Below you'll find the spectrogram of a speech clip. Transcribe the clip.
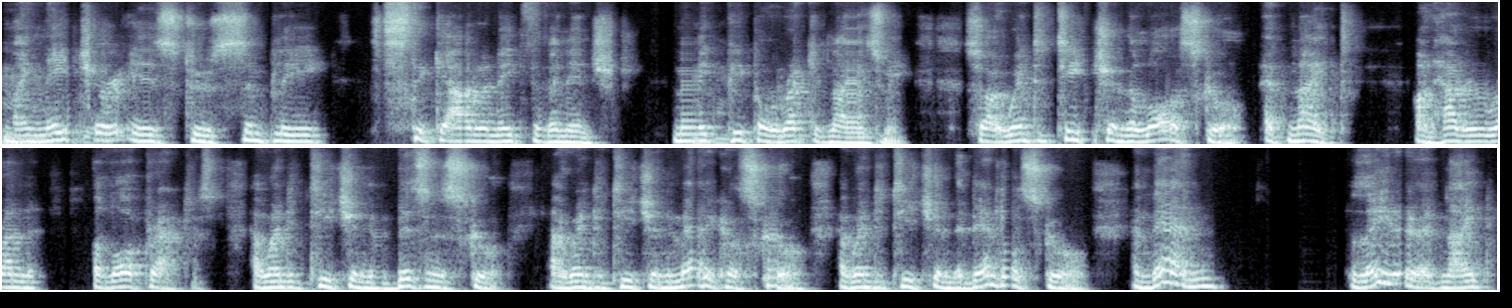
My mm-hmm. nature is to simply stick out an eighth of an inch, make mm-hmm. people recognize me. So I went to teach in the law school at night on how to run a law practice. I went to teach in the business school. I went to teach in the medical school. I went to teach in the dental school. And then later at night,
